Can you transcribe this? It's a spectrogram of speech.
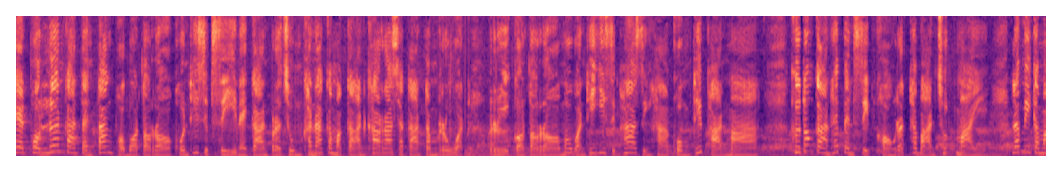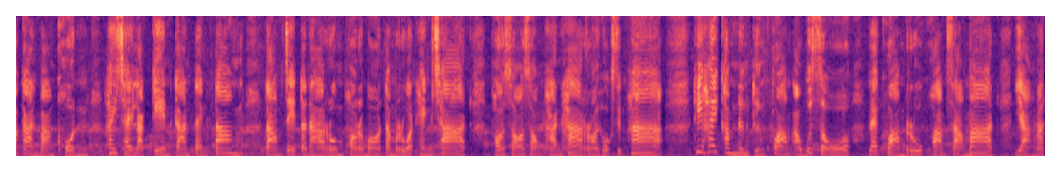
เหตุผลเลื่อนการแต่งตั้งผบตรคนที่ 14 ในการประชุมคณะกรรมการข้าราชการตำรวจ หรือกตรเมื่อวันที่ 25 สิงหาคมที่ผ่านมา คือต้องการให้เป็นสิทธิ์ของรัฐบาลชุดใหม่ และมีกรรมการบางคนให้ใช้หลักเกณฑ์การแต่งตั้ง ตามเจตนารมณ์พรบตำรวจแห่งชาติ พศ 2565 ที่ให้คำนึงถึงความอาวุโส และความรู้ความสามารถอย่างละ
